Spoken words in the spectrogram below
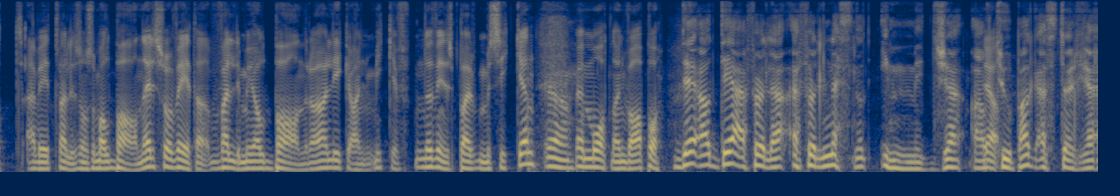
at jeg vet veldig Sånn som albaner, så vet jeg veldig mye albanere liker han ikke nødvendigvis bare på musikken, ja. men måten han var på. Det, er- det jeg føler jeg føler nesten at imaget av Ja. Tupac er større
